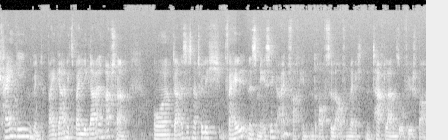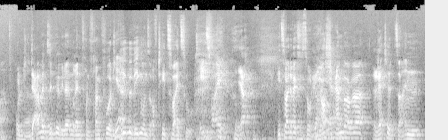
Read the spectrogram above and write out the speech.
kein Gegenwind, bei gar nichts, bei legalem Abstand. Und dann ist es natürlich verhältnismäßig einfach, hinten drauf zu laufen, wenn ich einen Tag lang so viel spare. Und ja. damit sind wir wieder im Rennen von Frankfurt. Ja. Wir bewegen uns auf T2 zu. T2? Ja, die zweite Wechselzone. Ja, Josh Amberger rettet seinen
